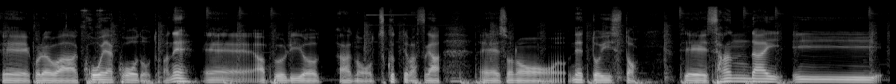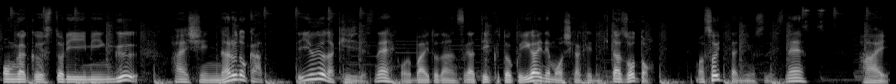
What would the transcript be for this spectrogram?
えー、これは荒野行動とかね、えー、アプリをあの作ってますが、えー、そのネットイースと、3大、音楽ストリーミング配信になるのかっていうような記事ですね。このバイトダンスが TikTok 以外でも仕掛けに来たぞと、まあ、そういったニュースですね。はい。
